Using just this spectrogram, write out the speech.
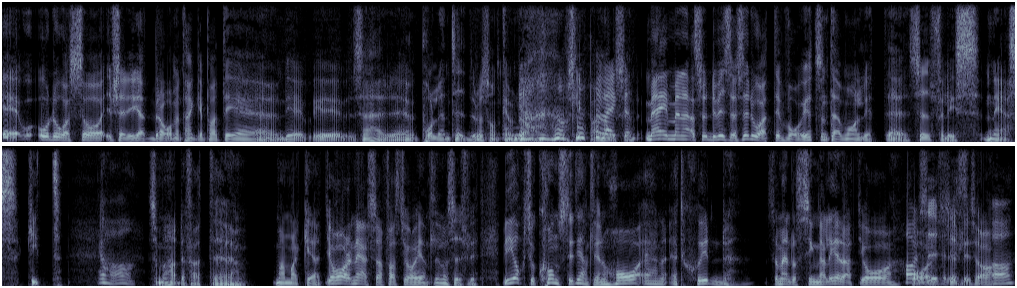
Eh, och- då så, i och för sig det är rätt bra med tanke på att det är, det är så här eh, pollentider och sånt kan vara bra att slippa nosen. Nej, men alltså det visade sig då att det var ju ett sånt där vanligt eh, syfilis-näskit som man hade för att eh, man markerar att jag har en näsa fast jag har egentligen har syfilis. Det är också konstigt egentligen att ha en, ett skydd som ändå signalerar att jag har, Har syfilis. ja. Ja.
